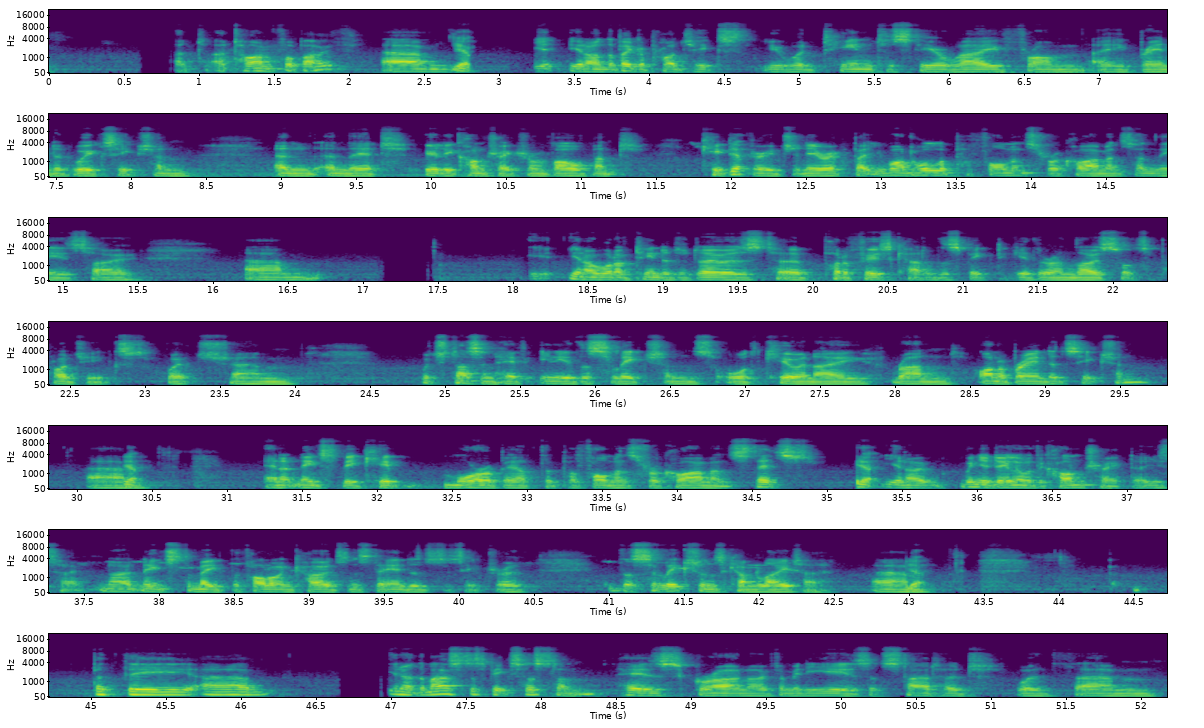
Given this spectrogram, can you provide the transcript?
a, a, time for both. Um, yep. You, you know, in the bigger projects, you would tend to steer away from a branded work section and, and that early contractor involvement keep it very generic, but you want all the performance requirements in there. So, um, you know, what I've tended to do is to put a first cut of the spec together in those sorts of projects, which um, which doesn't have any of the selections or the Q and A run on a branded section. Um, yep. And it needs to be kept more about the performance requirements. That's yeah. you know, when you're dealing with a contractor, you say, no, it needs to meet the following codes and standards, etc. The selections come later. Um, yeah. But the, um, you know, the master spec system has grown over many years. It started with um,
